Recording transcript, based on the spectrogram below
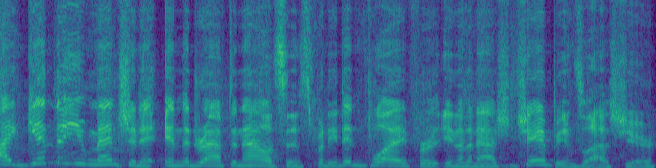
I get that you mention it in the draft analysis, but he didn't play for you know the national champions last year.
